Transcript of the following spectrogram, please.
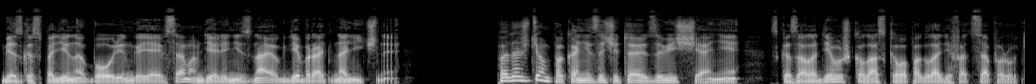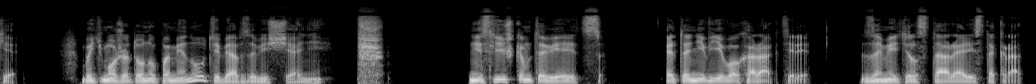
Без господина Боуринга я и в самом деле не знаю, где брать наличные. «Подождем, пока не зачитают завещание», — сказала девушка, ласково погладив отца по руке. «Быть может, он упомянул тебя в завещании?» «Пф, не слишком-то верится. Это не в его характере», — заметил старый аристократ.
